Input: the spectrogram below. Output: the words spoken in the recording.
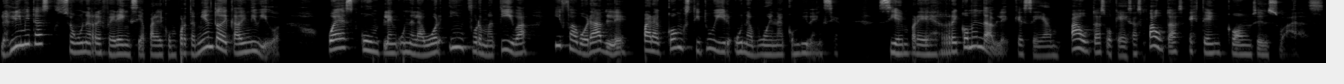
Los límites son una referencia para el comportamiento de cada individuo, pues cumplen una labor informativa y favorable para constituir una buena convivencia. Siempre es recomendable que sean pautas o que esas pautas estén consensuadas.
